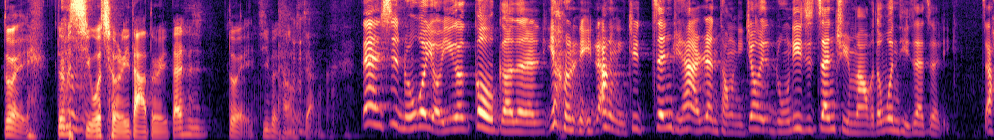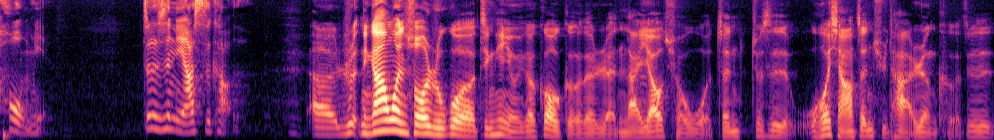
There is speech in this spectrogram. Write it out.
对，对不起，我扯了一大堆，但是对，基本上是这样。但是如果有一个够格的人要你让你去争取他的认同，你就会努力去争取吗？我的问题在这里，在后面，这个是你要思考的。呃，如你刚刚问说，如果今天有一个够格的人来要求我争，就是我会想要争取他的认可，就是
